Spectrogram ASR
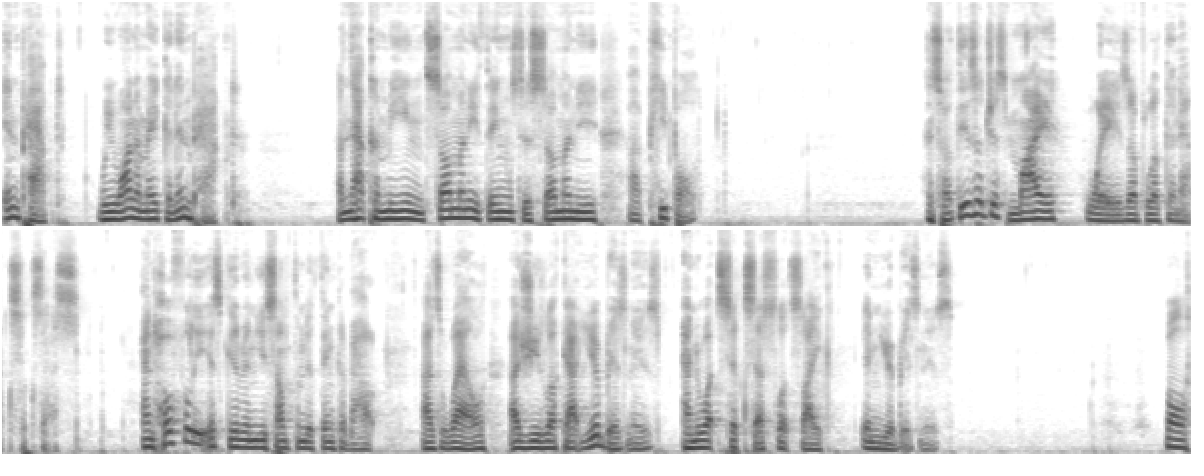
Impact, we want to make an impact. And that can mean so many things to so many uh, people. And so these are just my ways of looking at success. And hopefully, it's given you something to think about as well as you look at your business and what success looks like in your business. Well,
